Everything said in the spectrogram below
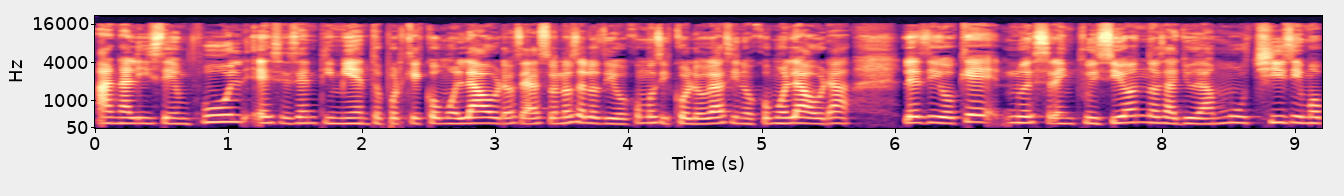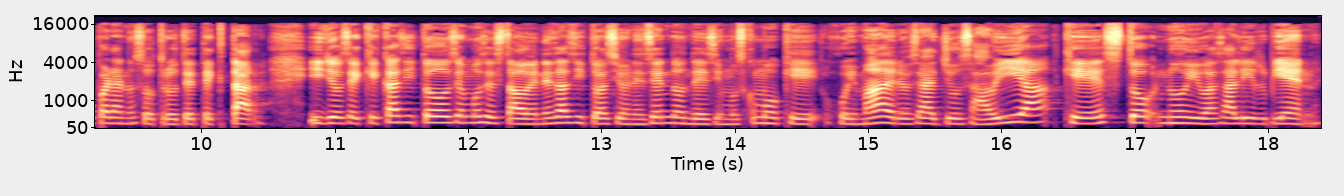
Analicen full ese sentimiento porque como Laura, o sea, eso no se los digo como psicóloga, sino como Laura, les digo que nuestra intuición nos ayuda muchísimo para nosotros detectar. Y yo sé que casi todos hemos estado en esas situaciones en donde decimos como que, fue madre, o sea, yo sabía que esto no iba a salir bien.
